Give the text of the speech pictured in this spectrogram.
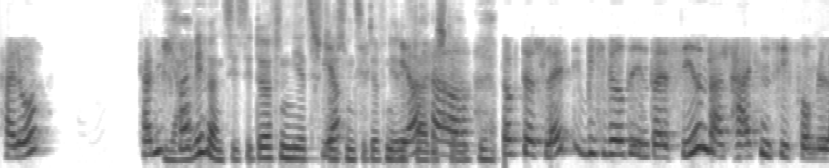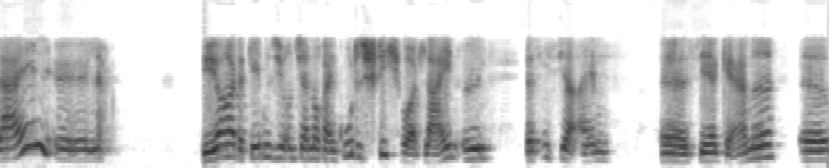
Hallo? Kann ich sprechen? Ja, wir hören Sie. Sie dürfen jetzt sprechen. Ja. Sie dürfen Ihre ja, Frage stellen. Ja. Dr. Schlett, mich würde interessieren, was halten Sie vom Leinöl? Ja, da geben Sie uns ja noch ein gutes Stichwort. Leinöl, das ist ja ein äh, sehr gerne äh,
